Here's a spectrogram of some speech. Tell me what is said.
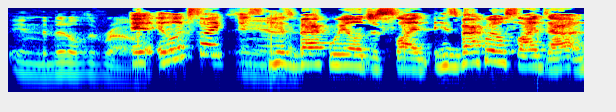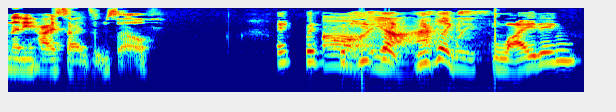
in the middle of the road. It, it looks like his, And- his back wheel just slide. His back wheel slides out and then he high sides himself. and, but, Oh, but he's yeah, like, he's actually- like sliding.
